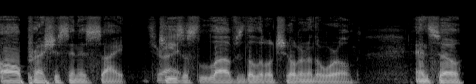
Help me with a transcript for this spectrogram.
all precious in his sight. That's right. Jesus loves the little children of the world. And so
